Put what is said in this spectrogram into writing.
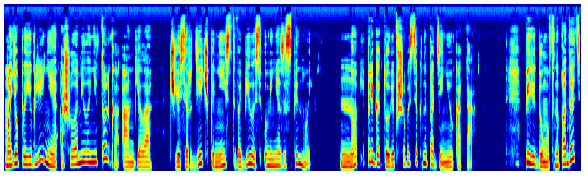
Мое появление ошеломило не только ангела, чье сердечко неистово билось у меня за спиной, но и приготовившегося к нападению кота. Передумав нападать,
